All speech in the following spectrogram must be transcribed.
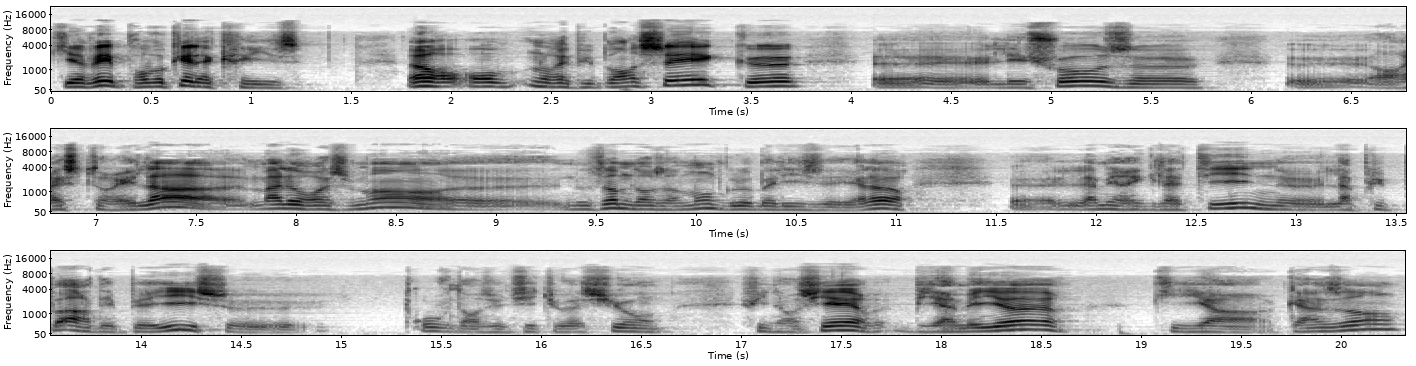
qui avaient provoqué la crise. Alors on aurait pu penser que les choses en resterait là. Malheureusement, euh, nous sommes dans un monde globalisé. Alors, euh, l'Amérique latine, la plupart des pays se trouvent dans une situation financière bien meilleure qu'il y a 15 ans.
